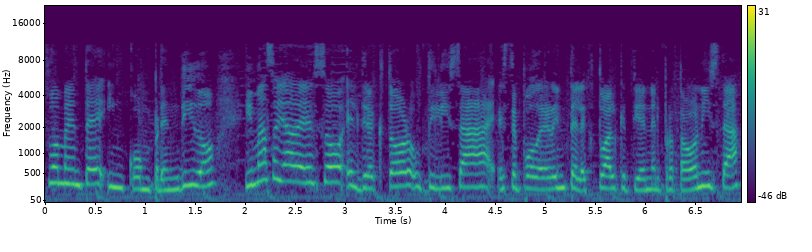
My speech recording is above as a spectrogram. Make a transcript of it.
sumamente incomprendido y más allá de eso, el director utiliza este poder intelectual que tiene el protagonista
